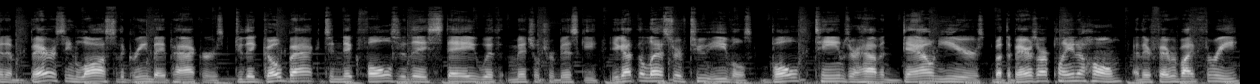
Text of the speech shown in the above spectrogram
an embarrassing loss to the Green Bay Packers. Do they go back to Nick Foles or do they stay with Mitchell Trubisky? You got the lesser of two evils. Both teams are having down years, but the Bears are playing at home and they're favored by three.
